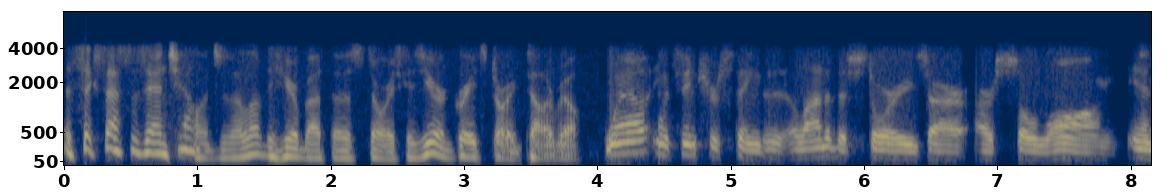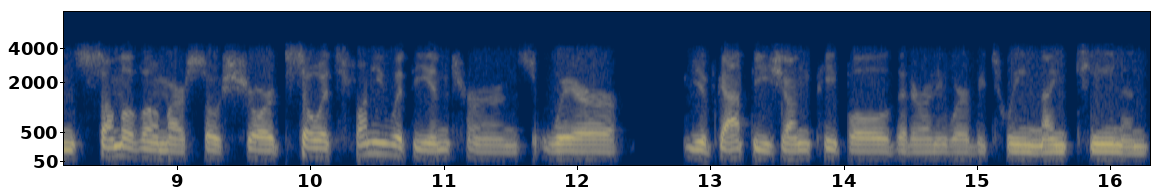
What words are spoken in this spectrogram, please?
uh, successes and challenges. I love to hear about those stories because you're a great storyteller, Bill. Well, what's interesting, a lot of the stories are are so long and some of them are so short. So it's funny with the interns where you've got these young people that are anywhere between 19 and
